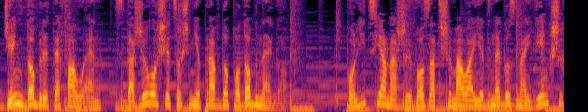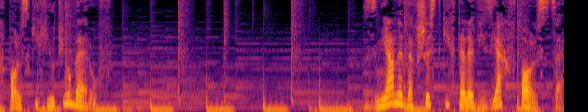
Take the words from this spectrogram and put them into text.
Dzień dobry TVN, zdarzyło się coś nieprawdopodobnego. Policja na żywo zatrzymała jednego z największych polskich youtuberów. Zmiany we wszystkich telewizjach w Polsce.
